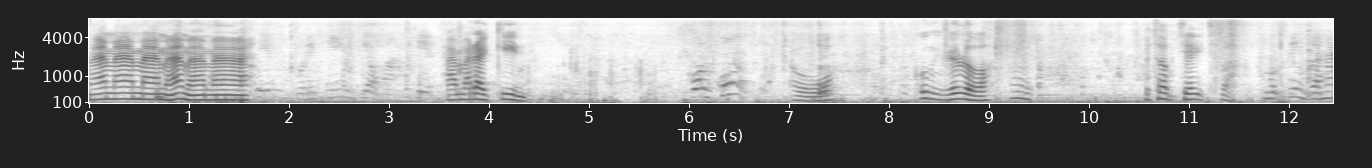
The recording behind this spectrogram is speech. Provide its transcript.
มามามามามามาทำอะไรกินก้นกุ้งโอ้ กุ้งอีกแล้วเหรออไปท่องเที่ยวอีกใช่ปะหมึกปิ้งกระห้า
